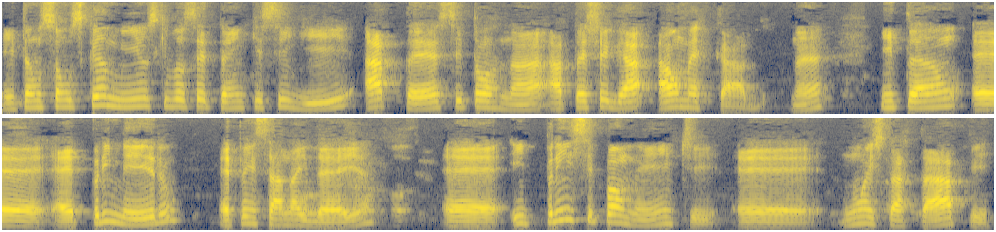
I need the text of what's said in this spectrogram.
Então, são os caminhos que você tem que seguir até se tornar, até chegar ao mercado, né? Então, é, é primeiro é pensar na ideia é, e principalmente é, numa startup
